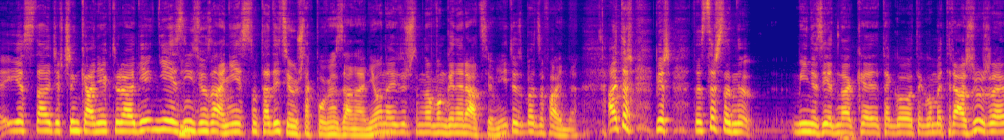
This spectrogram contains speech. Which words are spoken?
jest ta dziewczynka, nie, która nie, nie jest z nim związana, nie jest z tą tradycją już tak powiązana, nie? Ona jest już tą nową generacją, nie? I to jest bardzo fajne. Ale też, wiesz, to jest też ten minus jednak e, tego, tego metrażu, że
